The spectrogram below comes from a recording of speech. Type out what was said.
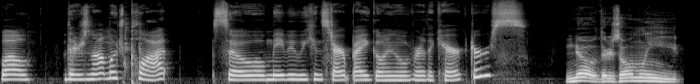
Well, there's not much plot, so maybe we can start by going over the characters. No, there's only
